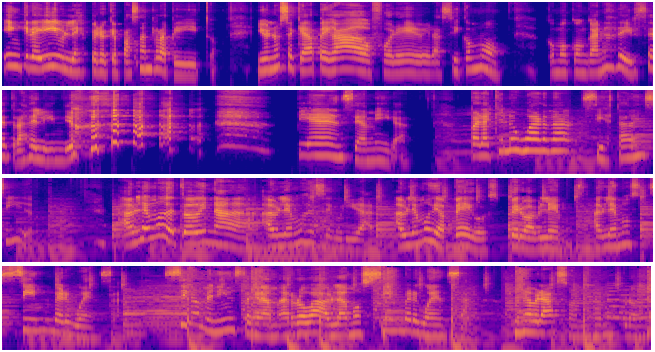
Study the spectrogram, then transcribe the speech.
increíbles, pero que pasan rapidito. Y uno se queda pegado forever, así como, como con ganas de irse detrás del indio. Piense, amiga, ¿para qué lo guarda si está vencido? Hablemos de todo y nada, hablemos de seguridad, hablemos de apegos, pero hablemos, hablemos sin vergüenza. Síganme en Instagram, arroba hablamos sin vergüenza. Un abrazo, nos vemos pronto.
